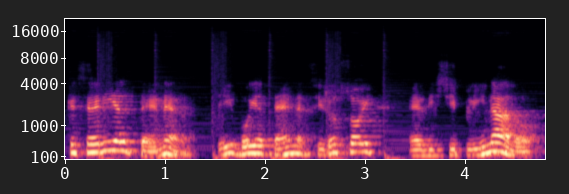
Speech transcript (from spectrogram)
que sería el tener. ¿sí? Voy a tener, si yo soy eh, disciplinado,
